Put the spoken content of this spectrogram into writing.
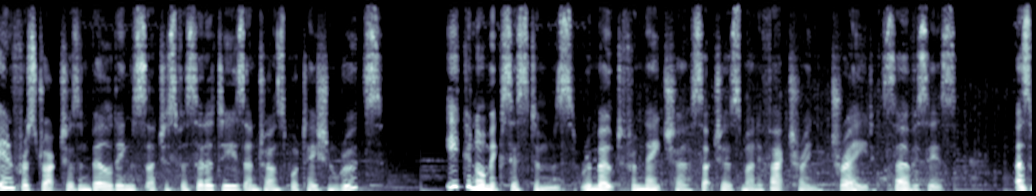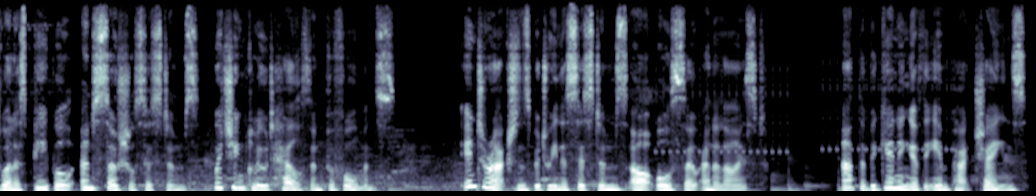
Infrastructures and buildings such as facilities and transportation routes. Economic systems remote from nature such as manufacturing, trade, services as well as people and social systems, which include health and performance. Interactions between the systems are also analysed. At the beginning of the impact chains,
